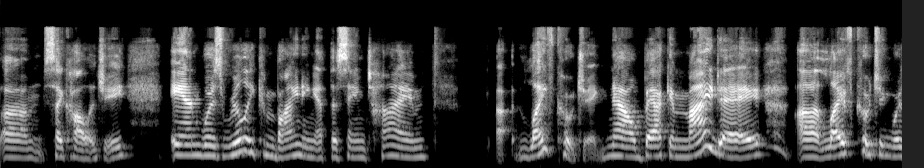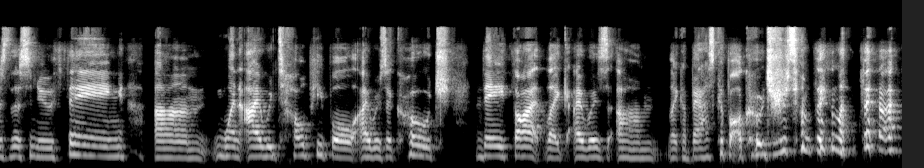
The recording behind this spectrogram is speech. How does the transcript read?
um, psychology and was really combining at the same time uh, life coaching. Now, back in my day, uh, life coaching was this new thing. Um, when I would tell people I was a coach, they thought like I was um, like a basketball coach or something like that.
